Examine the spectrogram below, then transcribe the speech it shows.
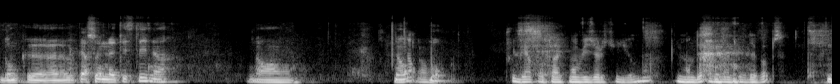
donc, euh, personne ne l'a testé, là? Non. non? Bon. Je suis bien content avec mon Visual Studio, mon, DevOps.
